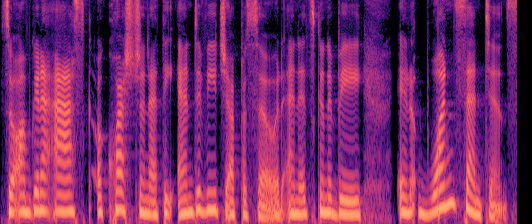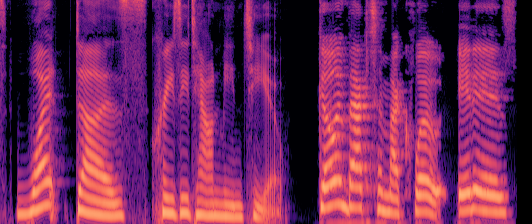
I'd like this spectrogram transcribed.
So I'm going to ask a question at the end of each episode, and it's going to be in one sentence What does Crazy Town mean to you? going back to my quote, it is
